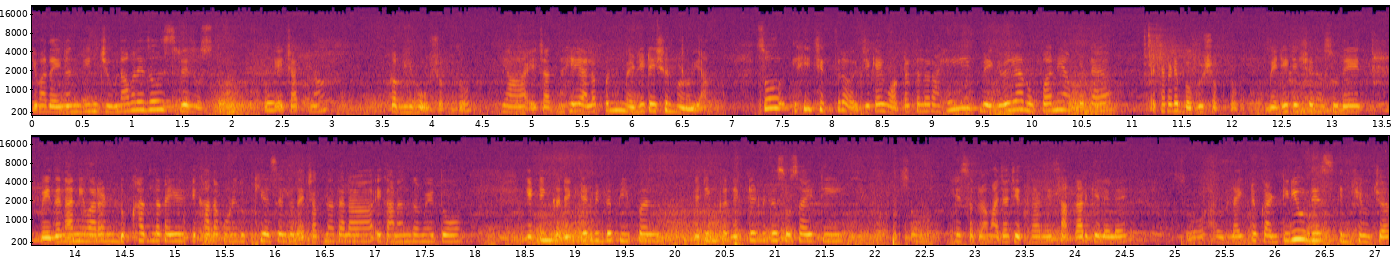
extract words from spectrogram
किंवा दैनंदिन जीवनामध्ये जो स्ट्रेस असतो तो याच्यातनं कमी होऊ शकतो. ह्या याच्यातनं हे याला पण मेडिटेशन म्हणूया. सो ही चित्र जे काही वॉटर कलर आहे हे वेगवेगळ्या रूपाने आपण त्या त्याच्याकडे बघू शकतो. मेडिटेशन असू देत वेदना निवारण दुःखातलं काही एखादा कोणी दुःखी असेल तर त्याच्यातनं त्याला एक आनंद मिळतो. Getting connected with the people getting connected with the society so हे सगळं माझ्या चित्राने साकार केलेलं आहे. So I would like to continue this in future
